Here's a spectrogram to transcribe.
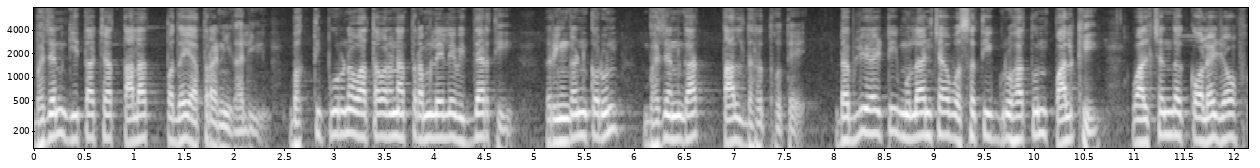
भजन गीताच्या तालात पदयात्रा निघाली. भक्तिपूर्ण वातावरणात रमलेले विद्यार्थी रिंगण करून भजनगात ताल धरत होते. डब्ल्यू आय टी मुलांच्या वसतिगृहातून पालखी Walchand college of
